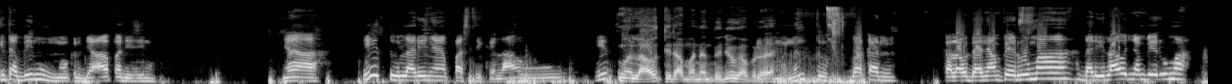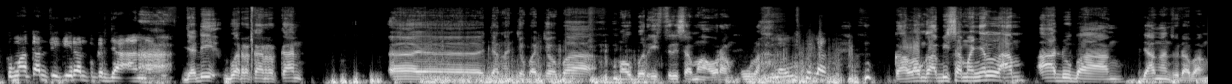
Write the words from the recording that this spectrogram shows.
kita bingung mau kerja apa di sini ya itu larinya pasti ke laut itu melaut tidak menentu juga bro tidak ya. menentu bahkan kalau udah nyampe rumah dari laut nyampe rumah kemakan pikiran pekerjaan Nah, jadi buat rekan-rekan eh, jangan coba-coba mau beristri sama orang pulang. pulang-pulang Kalau nggak bisa menyelam, aduh bang, jangan sudah bang.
